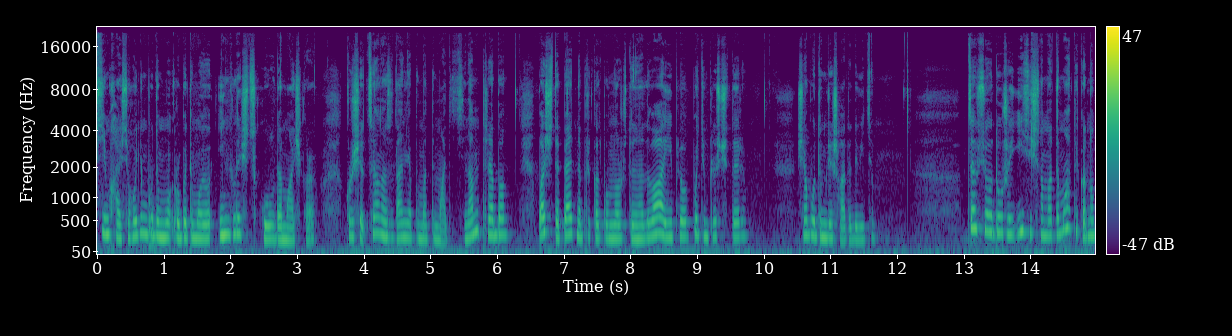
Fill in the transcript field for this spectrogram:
Всім хай, сьогодні будемо робити мою English School домашка. Коротше, це у нас завдання по математиці. Нам треба, бачите, 5, наприклад, помножити на 2 і потім плюс 4. Ще будемо рішати, дивіться. Це все дуже ісічна математика, ну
